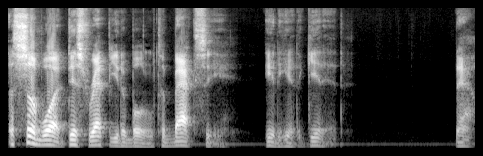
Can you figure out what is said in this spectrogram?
a somewhat disreputable tabaxi in here to get it. Now,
